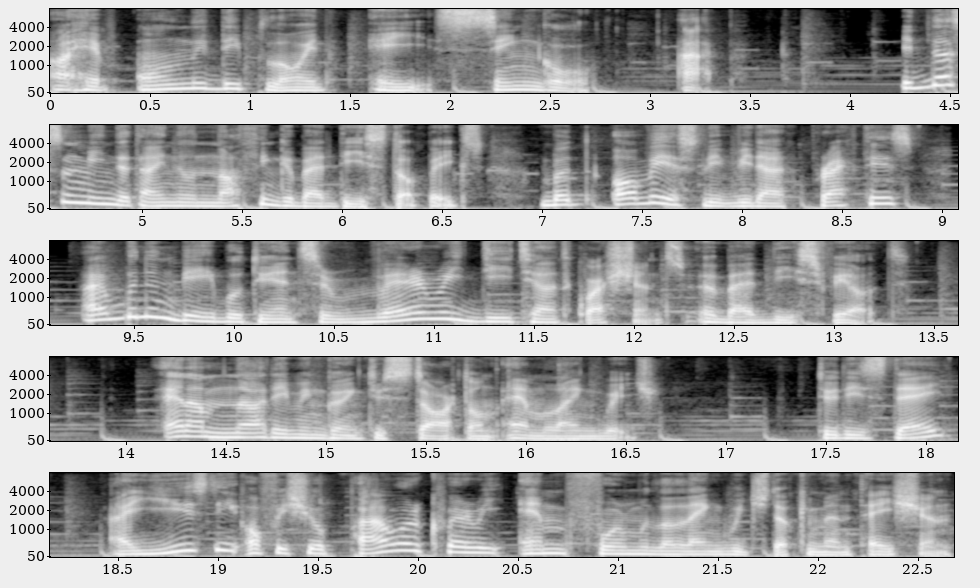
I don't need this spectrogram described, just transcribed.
I have only deployed a single app. It doesn't mean that I know nothing about these topics, but obviously without practice, I wouldn't be able to answer very detailed questions about these fields. And I'm not even going to start on M language. To this day, I use the official Power Query M formula language documentation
